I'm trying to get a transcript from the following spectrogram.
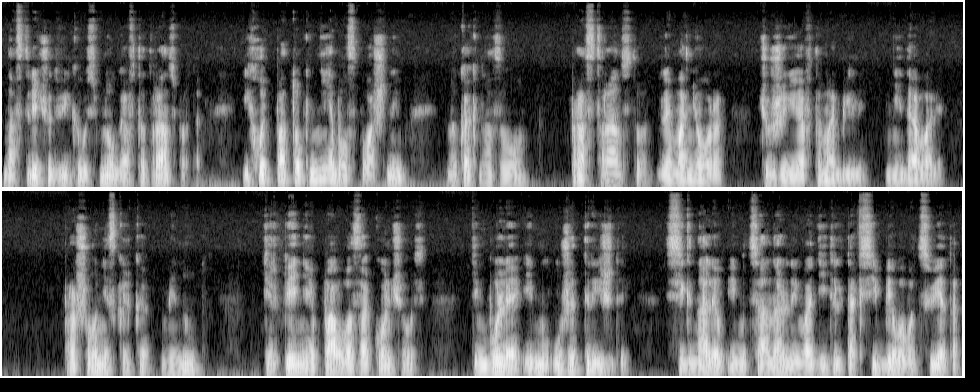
Навстречу двигалось много автотранспорта, и хоть поток не был сплошным, но, как назло, пространство для маневра чужие автомобили не давали. Прошло несколько минут. Терпение Павла закончилось, тем более ему уже трижды сигналил эмоциональный водитель такси белого цвета,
